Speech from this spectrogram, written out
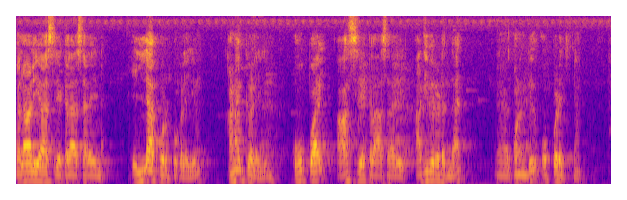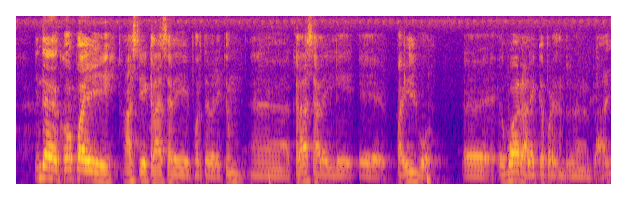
பலாலி ஆசிரியர் கலாசாலையின் எல்லா பொறுப்புகளையும் கணக்குகளையும் கோப்பாய் ஆசிரியர் கலாசாலை அதிபரிடம்தான் கொண்டு ஒப்படைச்சினான் இந்த கோப்பாய் ஆசிரியர் கலாசாலையை பொறுத்த வரைக்கும் கலாசாலையிலே பயில்வோர் எவ்வாறு அழைக்கப்படுகின்றனர் என்றால்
